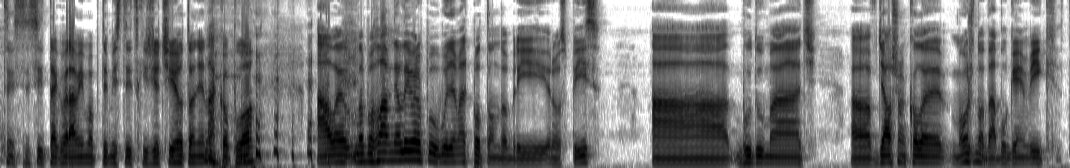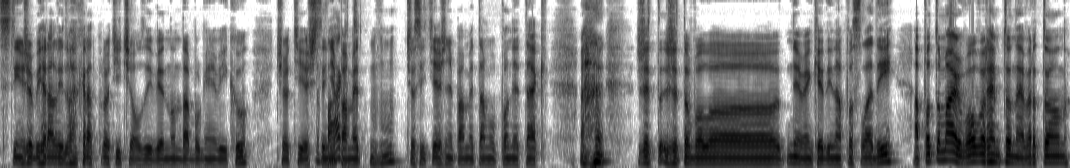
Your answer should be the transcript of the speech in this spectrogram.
si, si tak vravím optimisticky, že či ho to nenakoplo. ale lebo hlavne Liverpool bude mať potom dobrý rozpis a budú mať v ďalšom kole možno double game week s tým, že by hrali dvakrát proti Chelsea v jednom double game weeku, čo tiež si nepamät, uh-huh, čo si tiež nepamätám úplne tak že, to, že to bolo neviem kedy naposledy. A potom majú Wolverhampton, Everton,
